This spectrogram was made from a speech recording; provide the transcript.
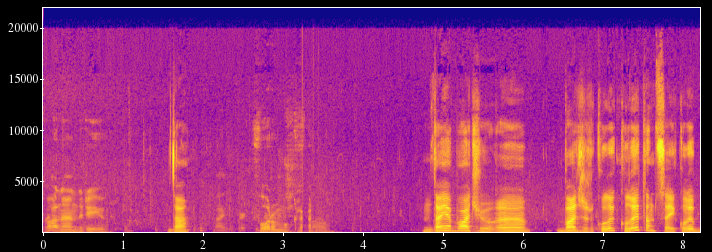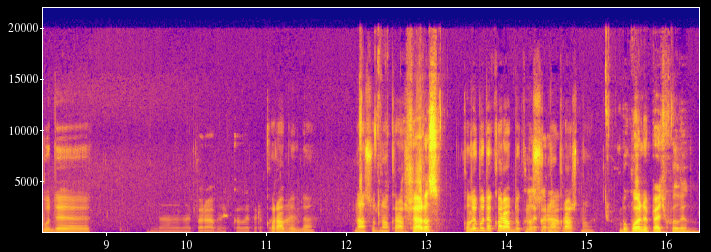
Пане Андрію, Да. форму украшено. Да, я бачу. Е, Баджер, коли, коли там цей, коли буде Да, да, да, кораблик, коли припливає. кораблик, да. Нас одного крашного. Ще раз? Коли буде кораблик, Коли нас одного кораблик? крашного. Буквально 5 хвилин.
